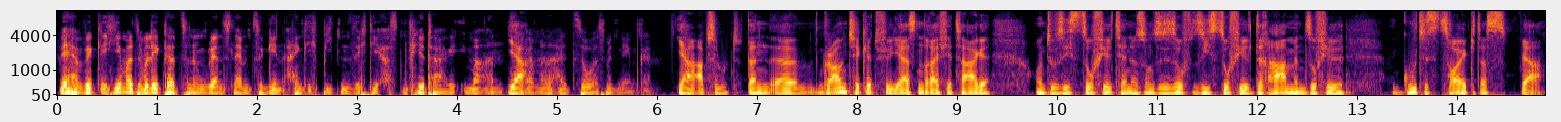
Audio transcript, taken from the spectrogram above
wer wirklich jemals überlegt hat, zu einem Grand Slam zu gehen, eigentlich bieten sich die ersten vier Tage immer an, Ja. weil man halt sowas mitnehmen kann. Ja, absolut. Dann äh, Ground-Ticket für die ersten drei, vier Tage und du siehst so viel Tennis und du siehst so viel Dramen, so viel gutes Zeug, dass, ja,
